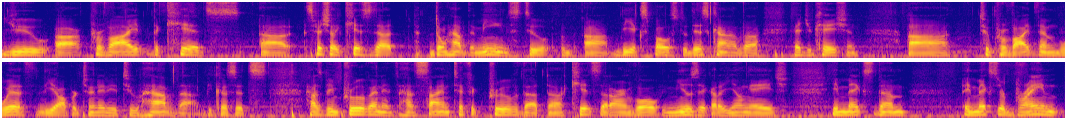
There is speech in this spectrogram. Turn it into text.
you uh, provide the kids, uh, especially kids that don't have the means to uh, be exposed to this kind of uh, education, to provide them with the opportunity to have that because it's has been proven, it has scientific proof that kids that are involved in music at a young age, it makes them it makes their brain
